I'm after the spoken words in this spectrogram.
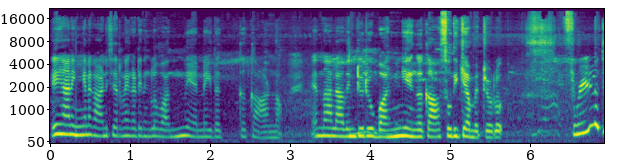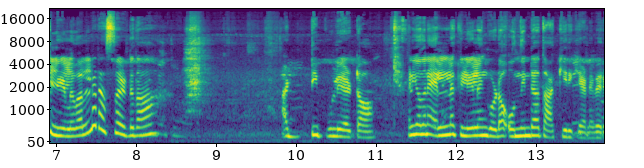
ഇത് ഞാൻ ഇങ്ങനെ കാണിച്ചു തരണേക്കാട്ടി നിങ്ങൾ വന്ന് തന്നെ ഇതൊക്കെ കാണണം. എന്നാൽ അതിന്റെ ഒരു ഭംഗി നിങ്ങൾക്ക് ആസ്വദിക്കാൻ പറ്റുള്ളൂ. ഫുള്ള് കിളികൾ നല്ല രസമായിട്ട് ഇതാ അടിപൊളി കേട്ടോ. എനിക്ക് തോന്നുന്നു എല്ലാ കിളികളെയും കൂടെ ഒന്നിന്റെ അകത്ത് ആക്കിയിരിക്കുകയാണ് ഇവർ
